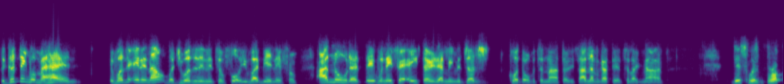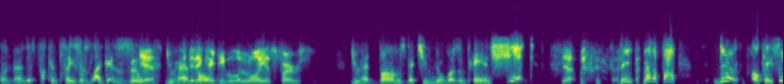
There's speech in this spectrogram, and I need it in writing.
The good thing with Manhattan, it wasn't in and out, but you wasn't in until four. You might be in there from. I knew that they, when they said eight thirty, that means the judge court over to nine thirty. So I never got there until like nine. This was Brooklyn, man. This fucking place was like a zoo. Yeah. You had And then they people with lawyers first. you had bums that you knew wasn't paying shit. Yep. See, matter of fact, there. Okay, say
